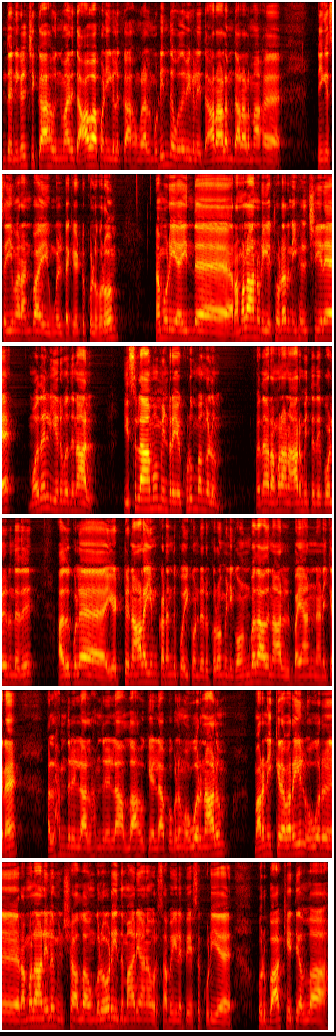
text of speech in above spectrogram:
இந்த நிகழ்ச்சிக்காக இந்த மாதிரி தாவா பணிகளுக்காக உங்களால் முடிந்த உதவிகளை தாராளம் தாராளமாக நீங்கள் செய்யுமாறு அன்பாய் உங்கள்கிட்ட கேட்டுக்கொள்கிறோம். நம்முடைய இந்த ரமலானுடைய தொடர் நிகழ்ச்சியில் முதல் இருபது நாள் இஸ்லாமும் இன்றைய குடும்பங்களும் இப்போ தான் ரமலான் ஆரம்பித்ததை போல இருந்தது. அதுக்குள்ளே எட்டு நாளையும் கடந்து போய் கொண்டு இருக்கிறோம் இன்றைக்கி ஒன்பதாவது நாள் பயான்னு நினைக்கிறேன். அல்ஹம்துலில்லாஹ் அல்ஹம்துலில்லாஹ் அல்லாஹுக்கு எல்லா புகழும். ஒவ்வொரு நாளும் மரணிக்கிற வரையில் ஒவ்வொரு ரமலானிலும் இன்ஷா அல்லாஹ் உங்களோடு இந்த மாதிரியான ஒரு சபையில் பேசக்கூடிய ஒரு பாக்கியத்தை அல்லாஹ்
